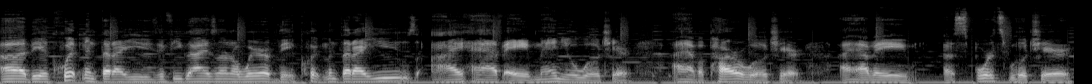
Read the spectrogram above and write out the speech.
Uh, the equipment that I use, if you guys aren't aware of the equipment that I use, I have a manual wheelchair, I have a power wheelchair, I have a, a sports wheelchair,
